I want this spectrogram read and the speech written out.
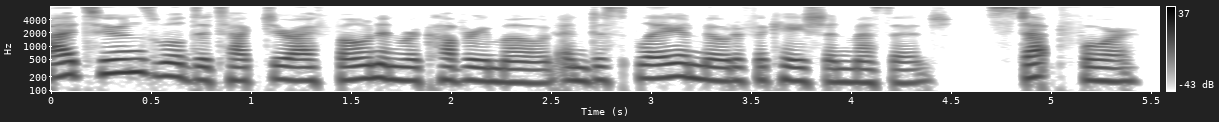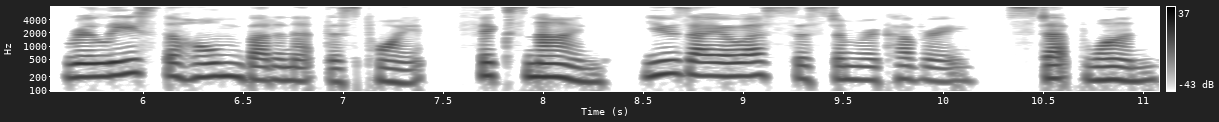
iTunes will detect your iPhone in recovery mode and display a notification message. Step 4. Release the home button at this point. Fix 9. Use iOS System Recovery. Step 1.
